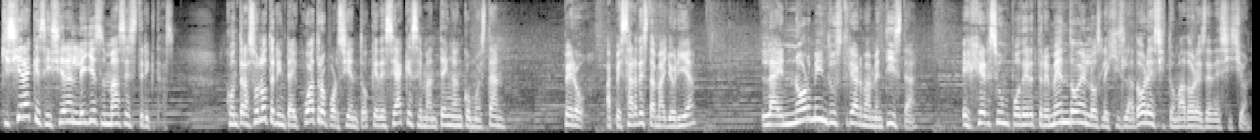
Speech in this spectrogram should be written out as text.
quisiera que se hicieran leyes más estrictas, contra solo 34% que desea que se mantengan como están. Pero, a pesar de esta mayoría, la enorme industria armamentista ejerce un poder tremendo en los legisladores y tomadores de decisión.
